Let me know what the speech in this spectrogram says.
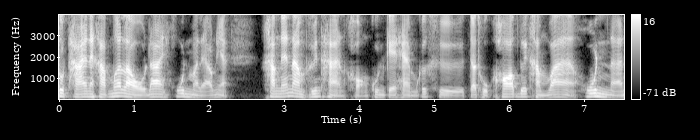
สุดท้ายนะครับเมื่อเราได้หุ้นมาแล้วเนี่ย คำแนะนำพื้นฐานของคุณเกแฮมก็คือจะถูกครอบด้วยคำว่าหุ้นนั้น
